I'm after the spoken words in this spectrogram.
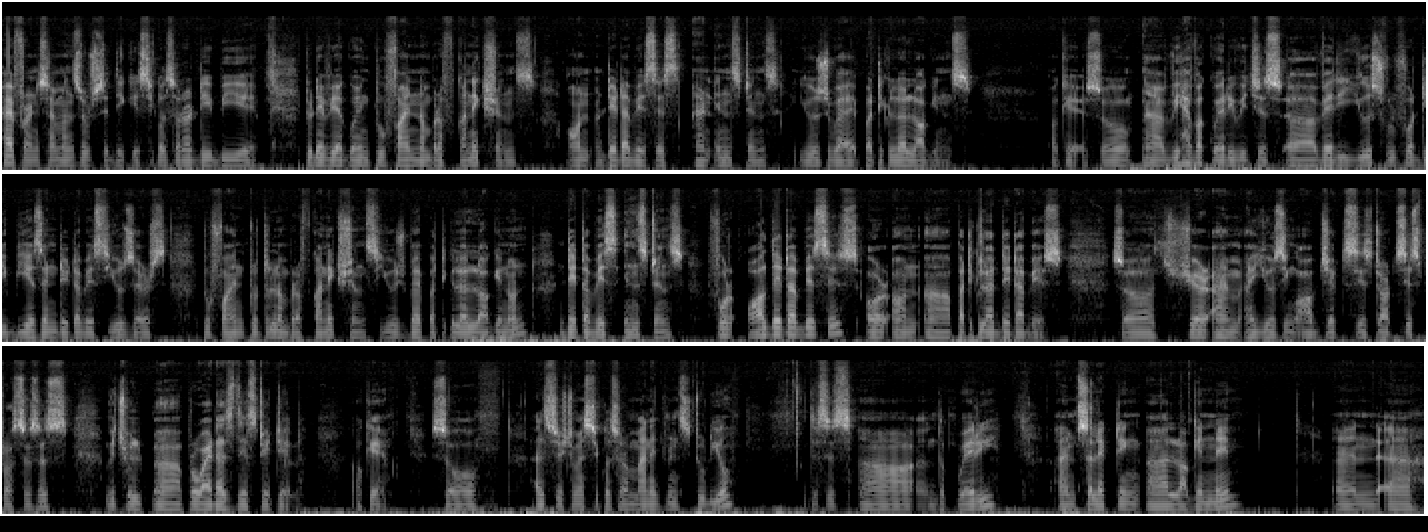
Hi friends, I'm Manzoor Siddiqui, SQL Server DBA. Today we are going to find number of connections on databases and instance used by particular logins. Okay, so uh, we have a query which is uh, very useful for DBAs and database users to find total number of connections used by particular login on database instance for all databases or on a particular database so here I'm uh, using object sys.sysprocesses which will uh, provide us this detail. Okay. So I'll switch to my SQL Server Management Studio. This is uh, the query. I'm selecting login name and uh,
